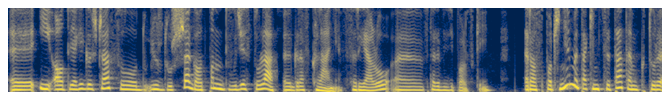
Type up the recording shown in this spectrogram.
E, I od jakiegoś czasu, już dłuższego, od ponad 20 lat, gra w klanie, w serialu w telewizji polskiej. Rozpoczniemy takim cytatem, który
